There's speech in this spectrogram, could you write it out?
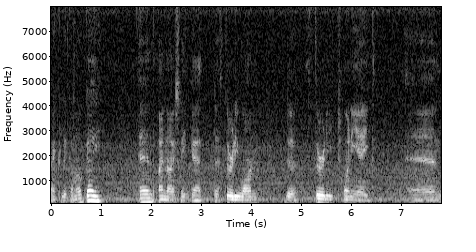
I click on OK, and I nicely get the 31, the 30, 28, and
